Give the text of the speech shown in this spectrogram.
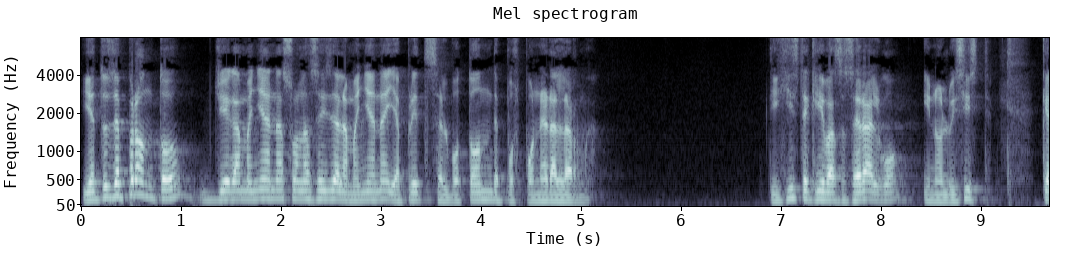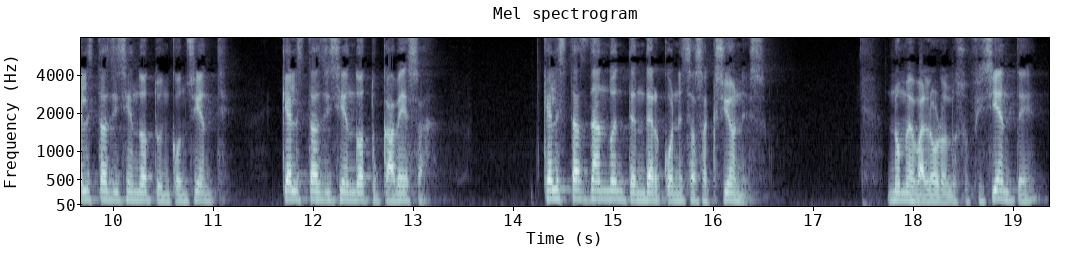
Y entonces de pronto llega mañana, son las 6 de la mañana y aprietas el botón de posponer alarma. Dijiste que ibas a hacer algo y no lo hiciste. ¿Qué le estás diciendo a tu inconsciente? ¿Qué le estás diciendo a tu cabeza? ¿Qué le estás dando a entender con esas acciones? No me valoro lo suficiente,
